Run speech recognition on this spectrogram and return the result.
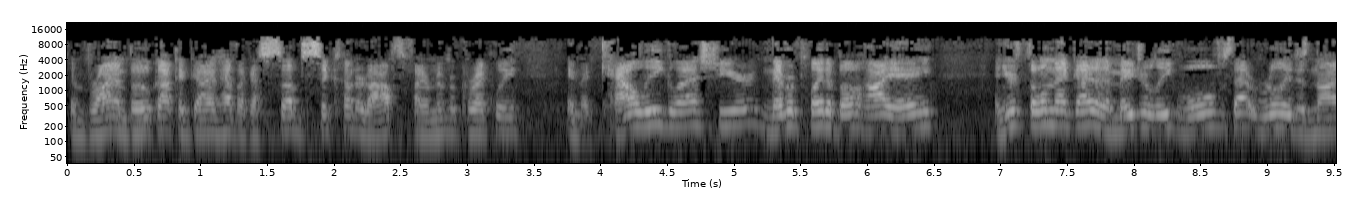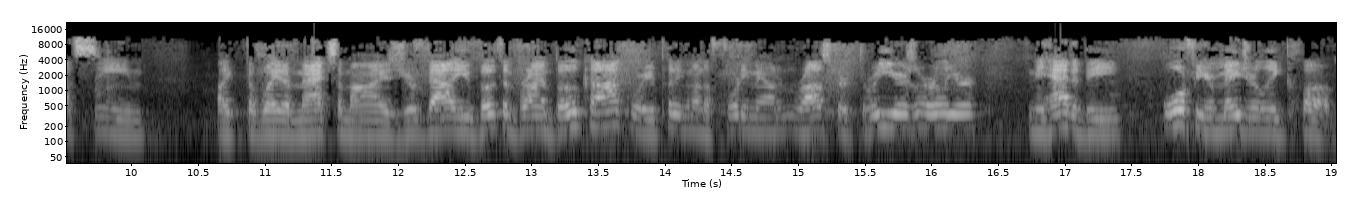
than Brian Bocock, a guy who had like a sub 600 ops, if I remember correctly, in the Cal League last year, never played above high A, and you're throwing that guy to the Major League Wolves, that really does not seem like the way to maximize your value, both in Brian Bocock, where you're putting him on the 40 man roster three years earlier than he had to be, or for your Major League club.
